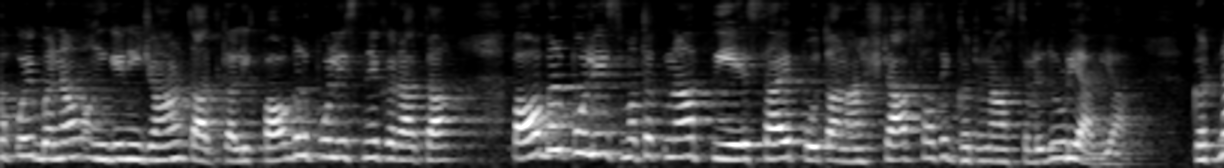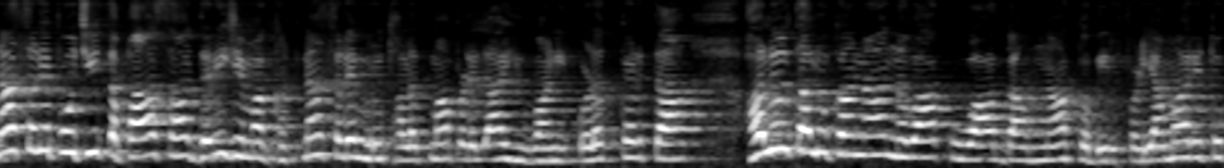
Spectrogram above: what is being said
લોકોએ બનાવ અંગેની જાણ તાત્કાલિક પાવાગઢ પોલીસને કરાતા પાવાગઢ પોલીસ મથકના પીએસઆઈ પોતાના સ્ટાફ સાથે ઘટના સ્થળે દોડી આવ્યા. ઘટના સ્થળે પહોંચી તપાસ હાથ ધરી, જેમાં ઘટના સ્થળે મૃત હાલતમાં પડેલા યુવાની ઓળખ કરતા હાલોલ તાલુકાના નવા કુવા ગામના કબીર ફળિયામાં રહેતો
